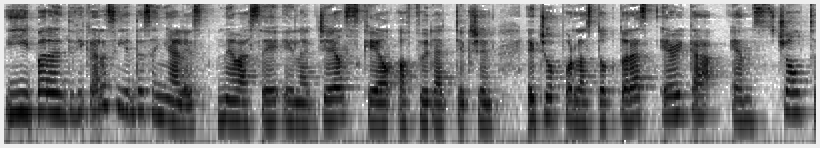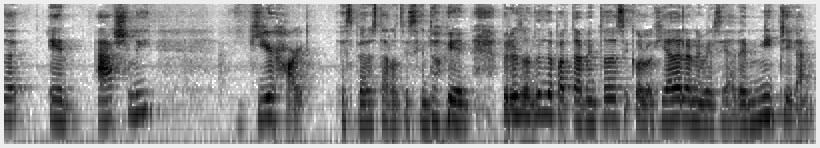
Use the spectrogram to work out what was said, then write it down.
Y para identificar las siguientes señales me basé en la Jail Scale of Food Addiction hecho por las doctoras Erika M. Schulte y Ashley Gearhart espero estarlo diciendo bien, pero son del Departamento de Psicología de la Universidad de Michigan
